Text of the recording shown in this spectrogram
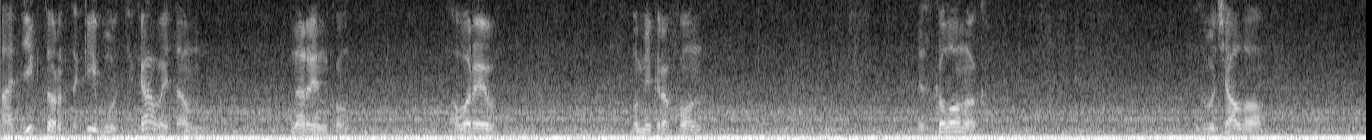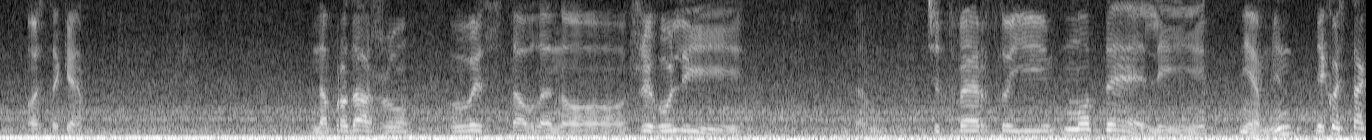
А Діктор такий був цікавий там на ринку. Говорив, у мікрофон. Із колонок звучало ось таке. На продажу виставлено Жигулі четвертої моделі. Ні, він якось так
